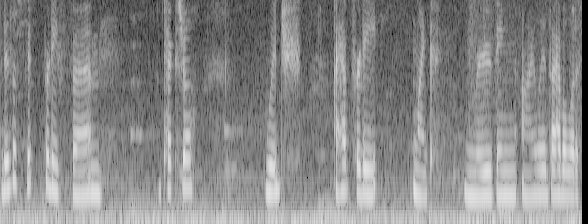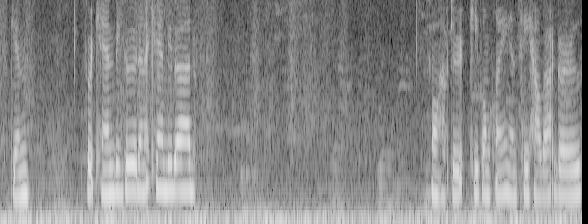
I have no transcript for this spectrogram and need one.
It is a pretty firm texture, which I have pretty like moving eyelids. I have a lot of skin, so it can be good and it can be bad. So I'll have to keep on playing and see how that goes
